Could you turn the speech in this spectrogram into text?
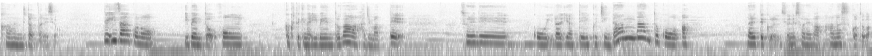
感じだったんですよ。でいざこのイベント本格的なイベントが始まってそれでこうやっていくうちにだんだんとこうあ慣れてくるんですよねそれが話すことが。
